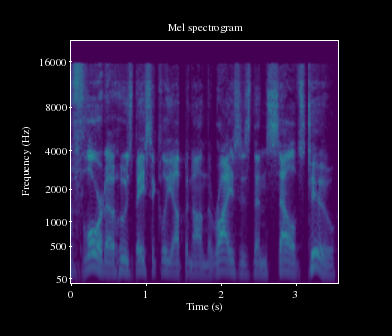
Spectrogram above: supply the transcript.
Florida, who's basically up and on the rises themselves, too.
